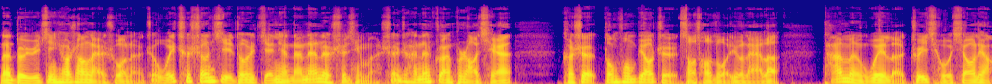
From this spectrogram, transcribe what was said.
那对于经销商来说呢，这维持生计都是简简单单的事情嘛，甚至还能赚不少钱。可是东风标致骚操作又来了，他们为了追求销量，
